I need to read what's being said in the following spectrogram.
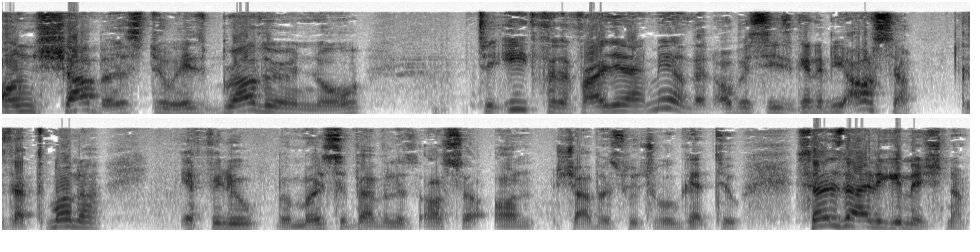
on Shabbos to his brother-in-law to eat for the Friday night meal. That obviously is going to be asa because that tmona ifilu b'mosav hevel is also on Shabbos, which we'll get to. Says the Heilige Mishnah.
